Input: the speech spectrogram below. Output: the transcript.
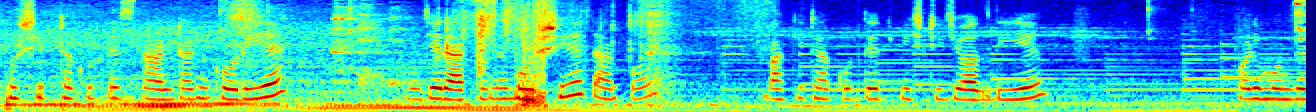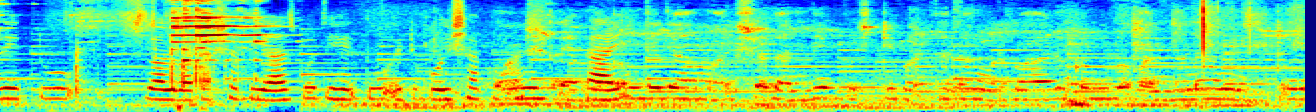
এরপর শিব ঠাকুরকে স্নান টান করিয়ে নিজের আটনে বসিয়ে তারপর বাকি ঠাকুরদের মিষ্টি জল দিয়ে হরি মন্দিরে একটু জল বাতাসা দিয়ে আসব, যেহেতু একটু বৈশাখ মাস, তাই। পুষ্টি বর্ধনা বন্ধনা মৃত্যুর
